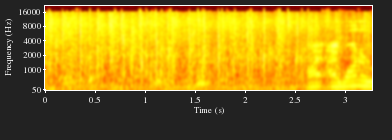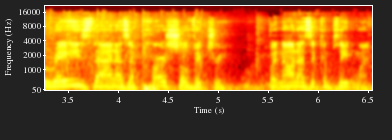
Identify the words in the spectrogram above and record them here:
I, I want to raise that as a partial victory, but not as a complete one.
